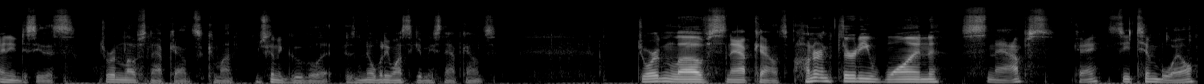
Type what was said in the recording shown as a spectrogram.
I need to see this. Jordan Love snap counts. Come on. I'm just going to Google it because nobody wants to give me snap counts. Jordan Love snap counts 131 snaps. Okay, see Tim Boyle.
